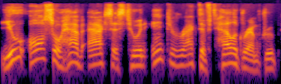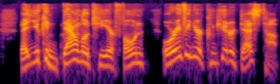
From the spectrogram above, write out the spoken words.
you also have access to an interactive Telegram group that you can download to your phone or even your computer desktop,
